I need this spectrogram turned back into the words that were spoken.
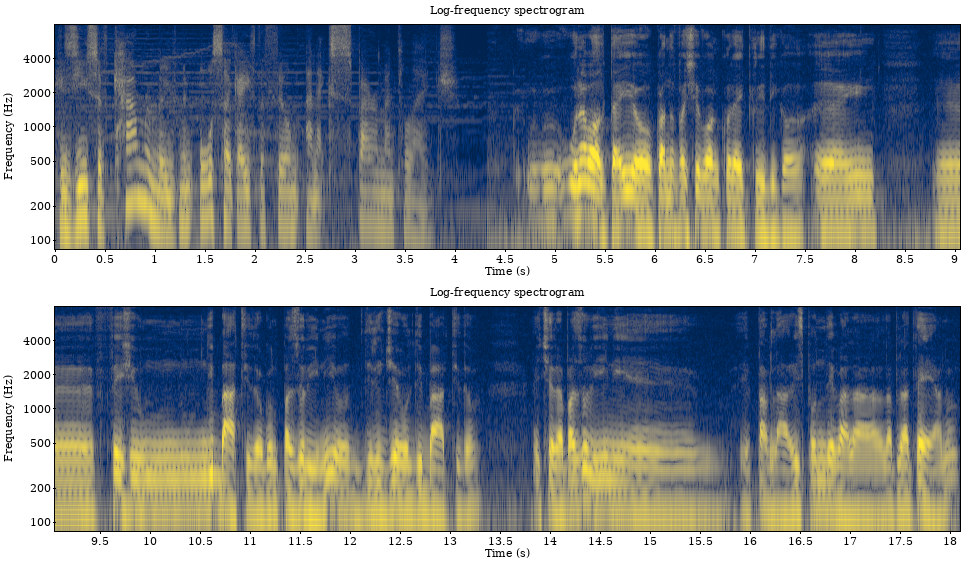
his use of camera movement also gave the film an experimental edge. Una volta io, quando facevo ancora il critico, eh, eh, feci un, un, dibattito con Pasolini, io dirigevo il dibattito e c'era Pasolini e, e, parlava, rispondeva la, la platea, no?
